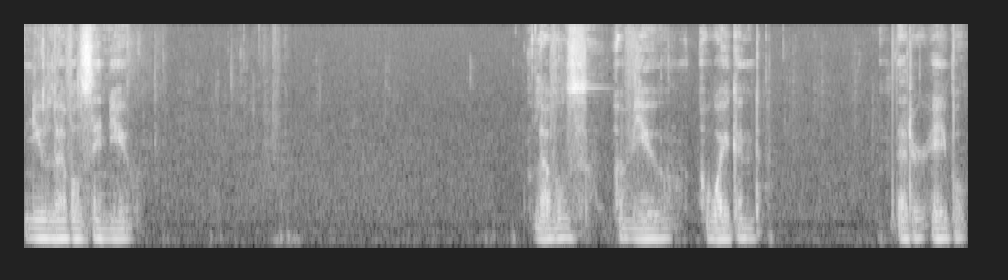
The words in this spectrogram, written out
new levels in you. Levels of you awakened that are able.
